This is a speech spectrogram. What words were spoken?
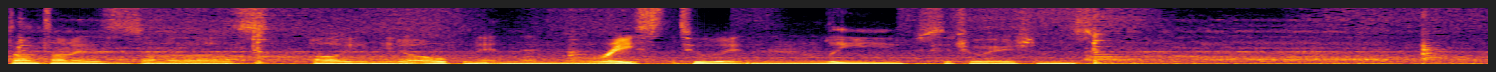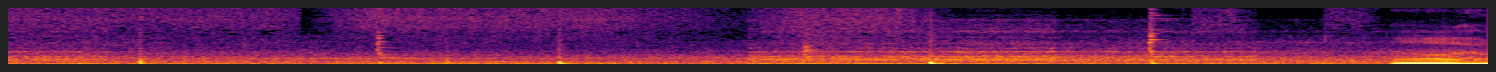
Don't tell me this is one of those, oh, you need to open it and then race to it and leave situations. I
